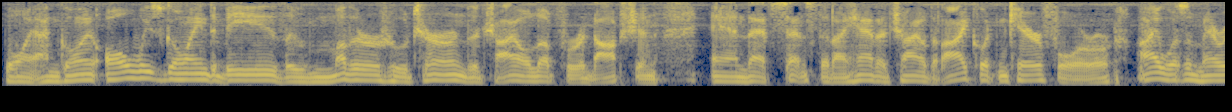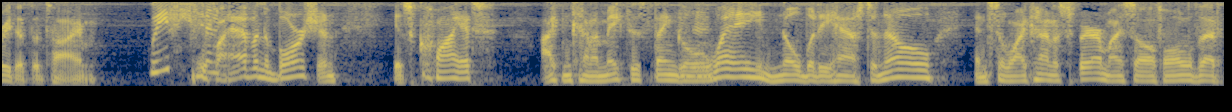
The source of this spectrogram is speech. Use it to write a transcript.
boy, I'm going always going to be the mother who turned the child up for adoption," and that sense that I had a child that I couldn't care for, or I wasn't married at the time. We've If I have an abortion, it's quiet. I can kind of make this thing go away. Nobody has to know, and so I kind of spare myself all of that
